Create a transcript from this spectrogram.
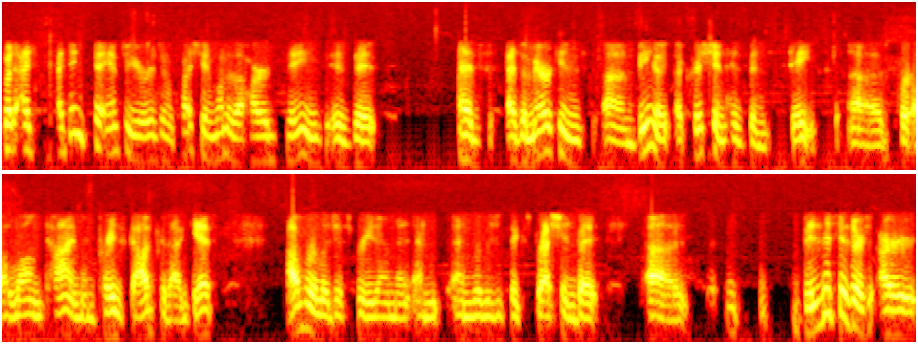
but I I think to answer your original question, one of the hard things is that as as Americans, um, being a, a, Christian has been safe uh, for a long time, and praise God for that gift of religious freedom and and, and religious expression. But uh, businesses are are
